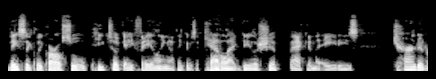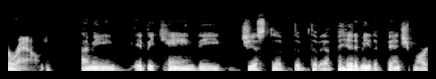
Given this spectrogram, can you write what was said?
Basically, Carl Sewell, he took a failing, I think it was a Cadillac dealership back in the 80s, turned it around. I mean, it became the just the the, the epitome, the benchmark,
